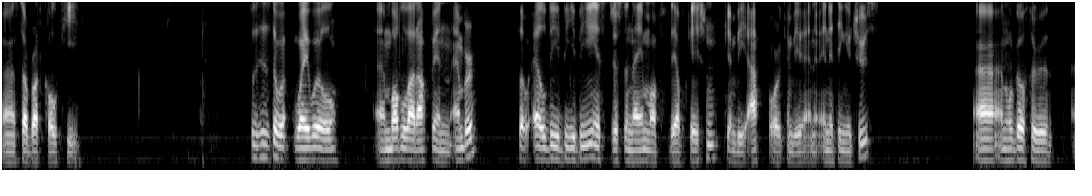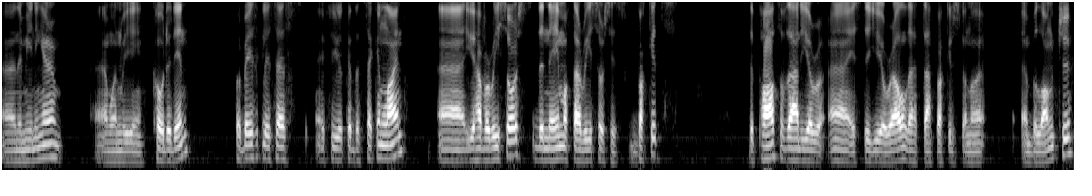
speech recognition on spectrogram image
uh, subroute called key. So this is the way we'll uh, model that up in Ember. So LDBB is just the name of the application. It can be app or it can be anything you choose. Uh, and we'll go through uh, the meaning here uh, when we code it in. But basically it says, if you look at the second line, uh, you have a resource. The name of that resource is buckets. The path of that uh, is the URL that that bucket is going to belong to.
